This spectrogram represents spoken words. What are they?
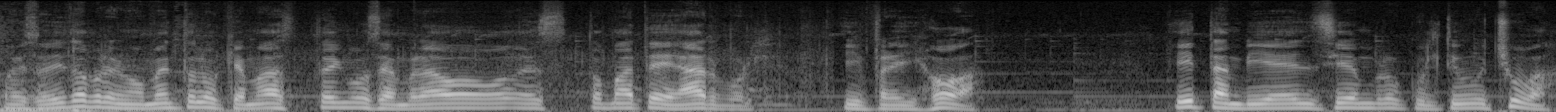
Pues ahorita por el momento lo que más tengo sembrado es tomate de árbol y freijoa. Y también siembro cultivo uchuva.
